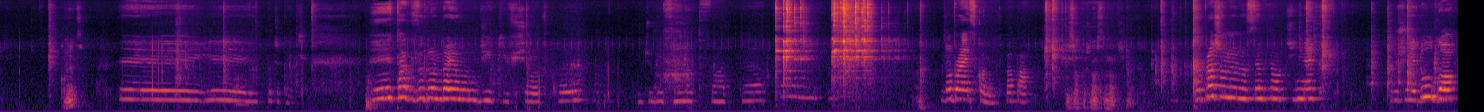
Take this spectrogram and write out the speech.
Koniec? Yy, yy, poczekajcie. Yy, tak wyglądają ludziki w środku. Drzwi są otwarte. Dobra, jest koniec. Pa, pa. Zapraszam na następny odcinek. Zapraszam na następny odcinek. Już niedługo.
